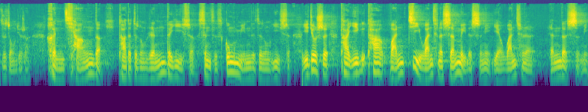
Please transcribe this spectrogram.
这种就是很强的他的这种人的意识，甚至是公民的这种意识。也就是他一个他完既完成了审美的使命，也完成了人的使命。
